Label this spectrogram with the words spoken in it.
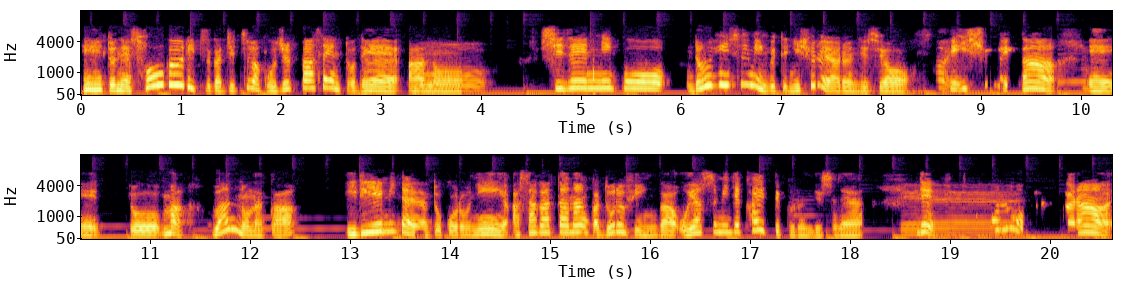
えっ、ー、とね、遭遇率が実は50%で、あの、自然にこう、ドルフィンスイミングって2種類あるんですよ。はい、で、1種類が、えー、っと、まあ、湾の中、入り江みたいなところに朝方なんかドルフィンがお休みで帰ってくるんですね。で、このから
